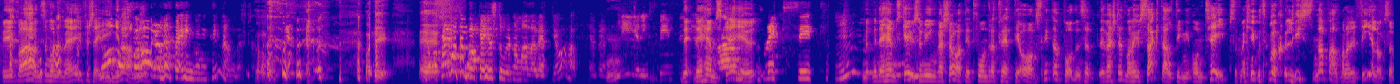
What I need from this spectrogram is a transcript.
Det är bara han som håller med i och för sig. Det är ingen annan. Jag får höra detta en gång till, Anders. jag kan gå tillbaka i historien om alla rätt jag har haft. Det, det hemska är ju... Brexit. Mm. Men, det hemska är ju som Ingvar sa att det är 230 avsnitt av podden. Så det värsta är att man har ju sagt allting on tape. Så att man kan gå tillbaka och lyssna på allt man hade fel också.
